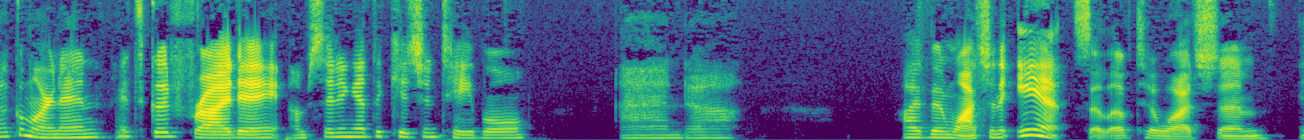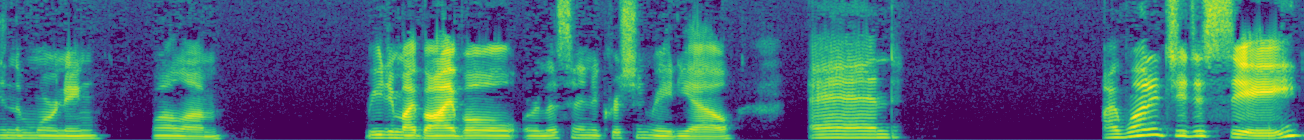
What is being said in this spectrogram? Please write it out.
Uh, good morning. It's Good Friday. I'm sitting at the kitchen table and uh, I've been watching the ants. I love to watch them in the morning while I'm reading my Bible or listening to Christian radio. And I wanted you to see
